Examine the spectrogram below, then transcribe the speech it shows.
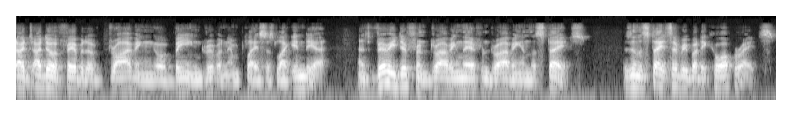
I, I do a fair bit of driving or being driven in places like India and it's very different driving there from driving in the States. Because in the States, everybody cooperates.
